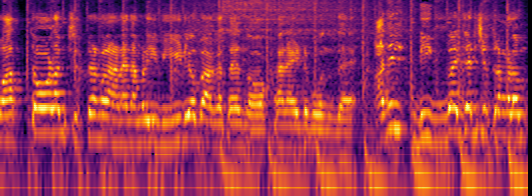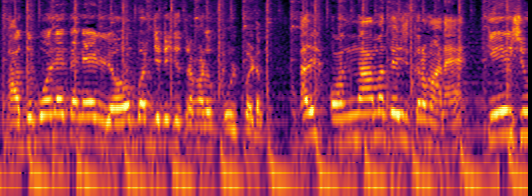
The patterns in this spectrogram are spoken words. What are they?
പത്തോളം ചിത്രങ്ങളാണ് നമ്മൾ ഈ വീഡിയോ ഭാഗത്ത് നോക്കാനായിട്ട് പോകുന്നത്. അതിൽ ബിഗ് ബഡ്ജറ്റ് ചിത്രങ്ങളും അതുപോലെ തന്നെ ലോ ബഡ്ജറ്റ് ചിത്രങ്ങളും ഉൾപ്പെടും. അതിൽ ഒന്നാമത്തെ ചിത്രമാണ് കേശു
